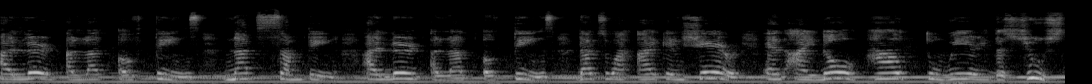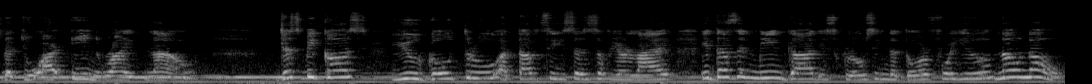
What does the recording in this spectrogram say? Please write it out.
I learned a lot of things, not something. I learned a lot of things. That's why I can share and I know how to wear the shoes that you are in right now. Just because you go through a tough seasons of your life, it doesn't mean God is closing the door for you. No, no.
